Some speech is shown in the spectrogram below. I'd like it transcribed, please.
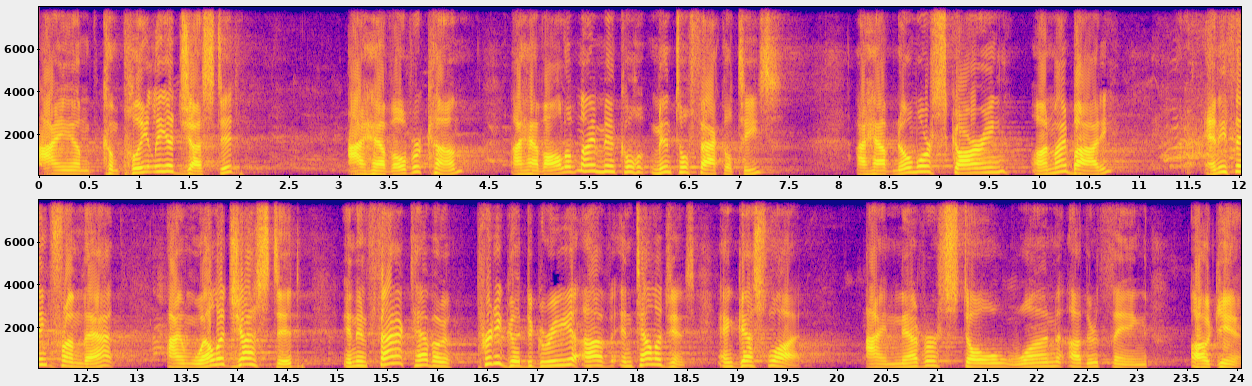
I am completely adjusted. I have overcome. I have all of my mental, mental faculties. I have no more scarring on my body, anything from that. I'm well adjusted, and in fact, have a pretty good degree of intelligence. And guess what? I never stole one other thing again.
